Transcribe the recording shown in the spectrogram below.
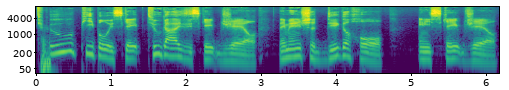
Two people escaped, two guys escaped jail. They managed to dig a hole and escape jail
